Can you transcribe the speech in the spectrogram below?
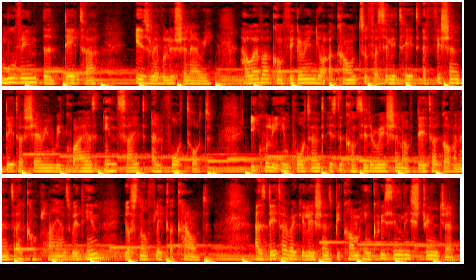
moving the data is revolutionary. However, configuring your account to facilitate efficient data sharing requires insight and forethought. Equally important is the consideration of data governance and compliance within your Snowflake account as data regulations become increasingly stringent,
